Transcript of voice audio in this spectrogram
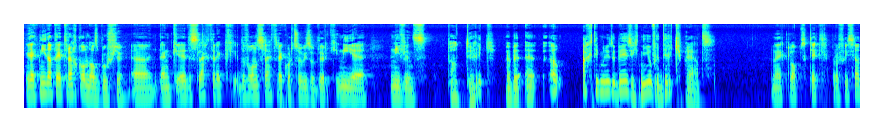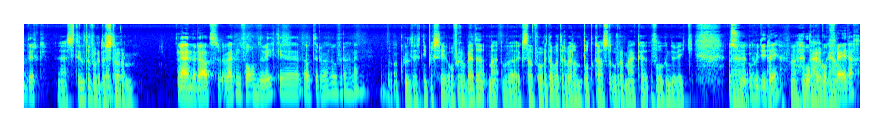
ik denk niet dat hij terugkomt als boefje. Ik denk, de, slechterik, de volgende slechterik wordt sowieso Dirk, niet, niet Vince. Oh, Dirk. We hebben eh, oh, 18 minuten bezig, niet over Dirk gepraat. Nee, klopt. Kijk, proficiat Dirk. Ja, stilte voor de storm. Ja, inderdaad. We weten volgende week eh, dat we het er wel over gaan hebben. Ik wil er niet per se over wedden, maar we- ik stel voor dat we er wel een podcast over maken volgende week. Dat is Eh, een goed, goed idee. eh, daarom op gaan vrijdag.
